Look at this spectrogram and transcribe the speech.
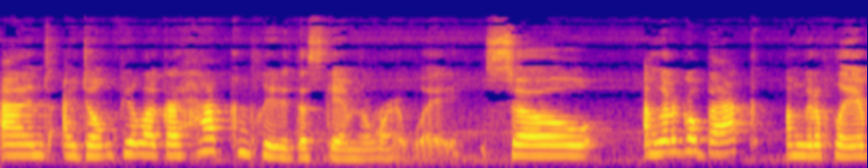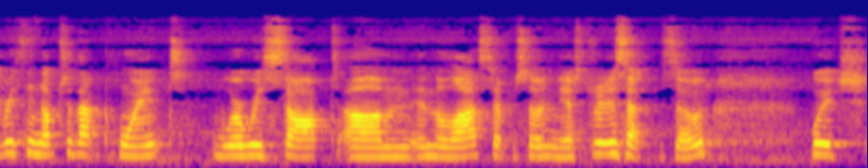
and I don't feel like I have completed this game the right way. So I'm gonna go back. I'm gonna play everything up to that point where we stopped um, in the last episode, in yesterday's episode, which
